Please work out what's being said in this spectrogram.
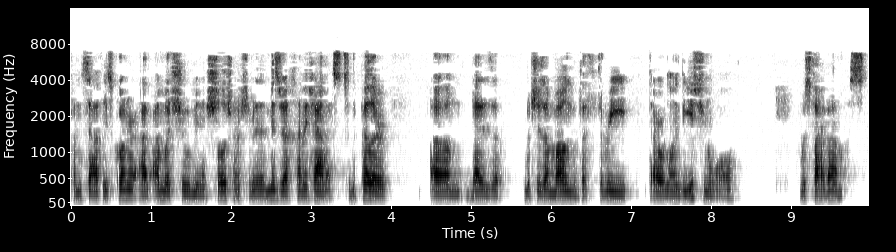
from the southeast corner, at amod shu min shalosh mizrach chamish amos, to the pillar um, that is a, which is among the three that are along the eastern wall, was five amos.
